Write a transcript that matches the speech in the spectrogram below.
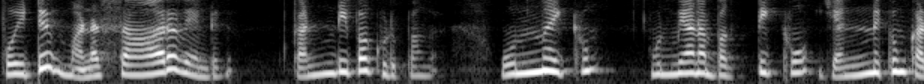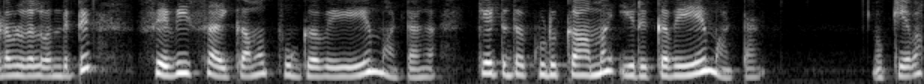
போயிட்டு மனசார வேண்டுங்க. கண்டிப்பாக கொடுப்பாங்க. உண்மைக்கும் உண்மையான பக்திக்கும் என்னைக்கும் கடவுள்கள் வந்துட்டு செவி சாய்க்காமல் புகவே மாட்டாங்க. கேட்டதை கொடுக்காம இருக்கவே மாட்டாங்க. ஓகேவா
